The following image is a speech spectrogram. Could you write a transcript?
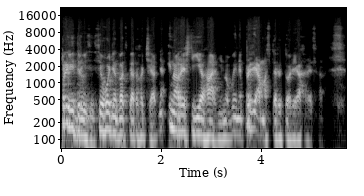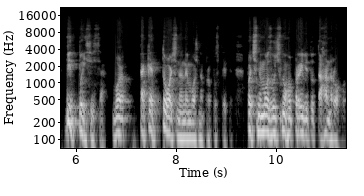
Привіт, друзі! Сьогодні 25 червня і нарешті є гарні новини прямо з території агресора. Підписуйся, бо таке точно не можна пропустити. Почнемо з гучного привіту Таганрогу.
